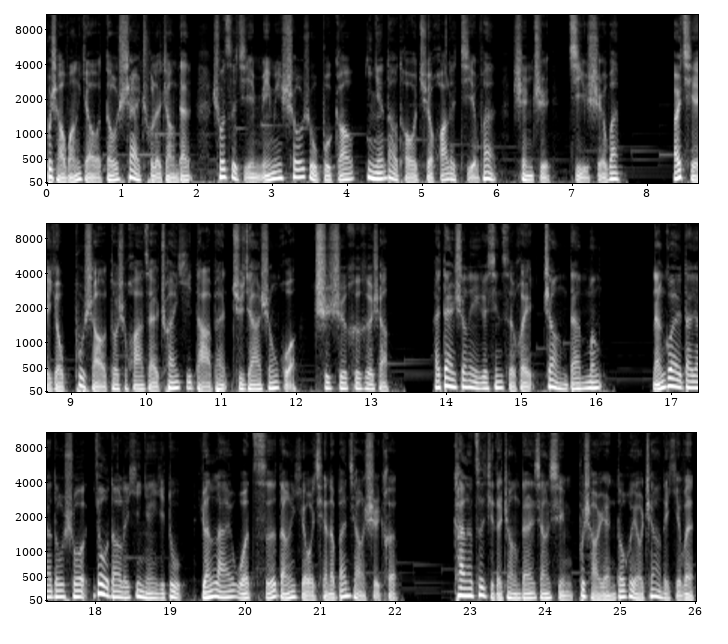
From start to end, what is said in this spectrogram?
不少网友都晒出了账单，说自己明明收入不高，一年到头却花了几万甚至几十万，而且有不少都是花在穿衣打扮、居家生活、吃吃喝喝上，还诞生了一个新词汇“账单懵”。难怪大家都说又到了一年一度，原来我此等有钱的颁奖时刻。看了自己的账单，相信不少人都会有这样的疑问。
